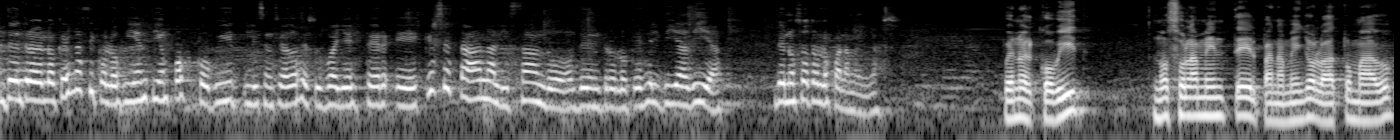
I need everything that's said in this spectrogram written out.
Dentro de lo que es la psicología en tiempos COVID, licenciado Jesús Ballester, eh, ¿qué se está analizando dentro de lo que es el día a día de nosotros los panameños? Bueno, el COVID no solamente el panameño lo ha tomado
